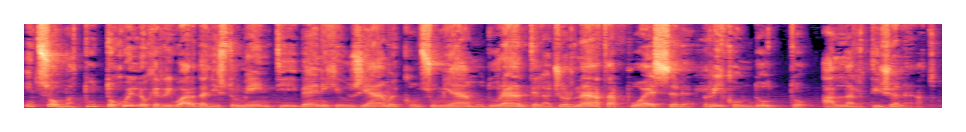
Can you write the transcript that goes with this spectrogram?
Insomma, tutto quello che riguarda gli strumenti e i beni che usiamo e consumiamo durante la giornata può essere ricondotto all'artigianato.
